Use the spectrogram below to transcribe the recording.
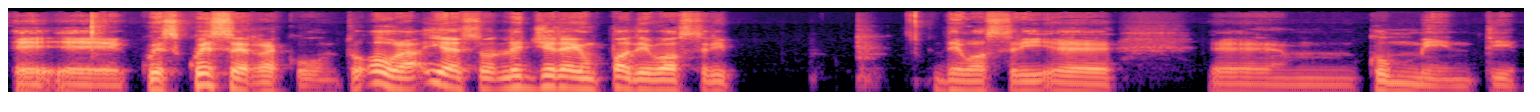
eh, eh, questo, questo, è il racconto. Ora, io adesso leggerei un po' dei vostri, dei vostri eh, ehm, commenti.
